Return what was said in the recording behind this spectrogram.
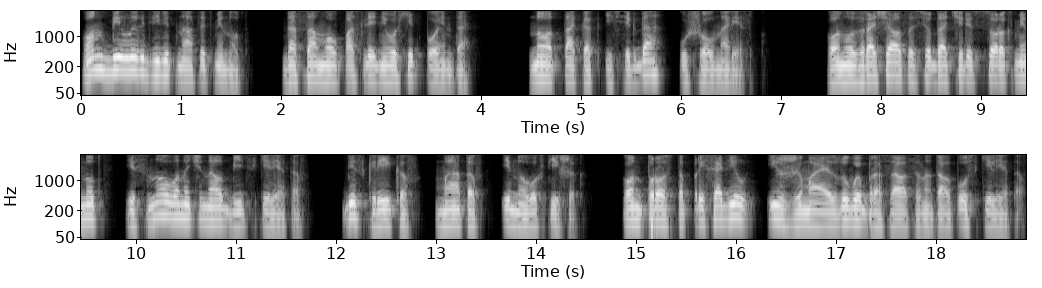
Он бил их 19 минут, до самого последнего хитпоинта, но, так как и всегда, ушел на респ. Он возвращался сюда через 40 минут и снова начинал бить скелетов. Без криков, матов и новых фишек. Он просто приходил и, сжимая зубы, бросался на толпу скелетов.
